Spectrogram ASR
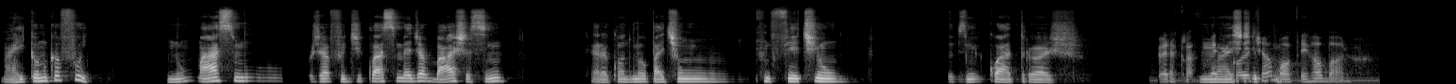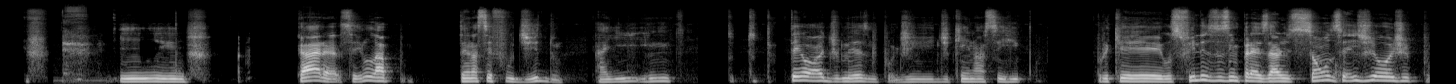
Mas rico eu nunca fui. No máximo, eu já fui de classe média baixa, assim. Era quando meu pai tinha um, um Fiat 1 2004, eu acho. Eu era classe média Mas, quando tipo-. Eu tinha tipo- moto, aí roubaram. E. Cara, sei lá, pô, você nascer fudido, aí tu tem que ter ódio mesmo, pô, de, de quem nasce rico. Porque os filhos dos empresários são os reis de hoje, pô.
